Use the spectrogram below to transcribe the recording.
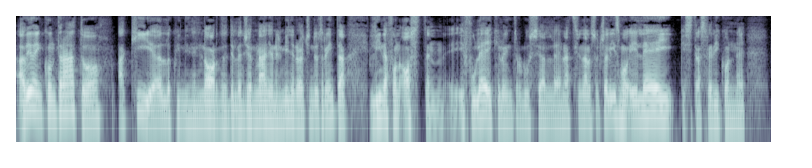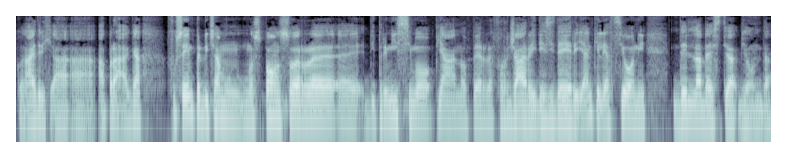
Aveva incontrato a Kiel, quindi nel nord della Germania nel 1930, Lina von Osten e fu lei che lo introdusse al nazionalsocialismo e lei che si trasferì con, con Heydrich a, a, a Praga fu sempre diciamo, un, uno sponsor eh, di primissimo piano per forgiare i desideri e anche le azioni della bestia bionda.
